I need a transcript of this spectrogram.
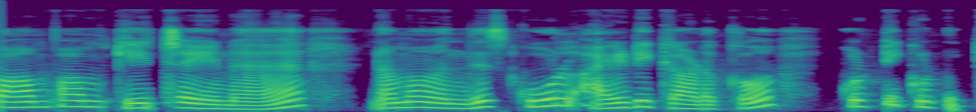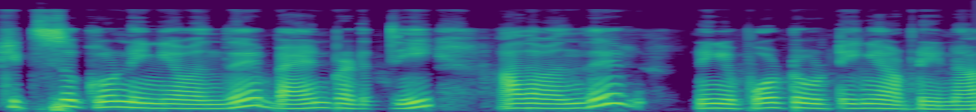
பாம்பாம் கீச்சைனை நம்ம வந்து ஸ்கூல் ஐடி கார்டுக்கும் குட்டி குட்டி கிட்ஸுக்கும் நீங்கள் வந்து பயன்படுத்தி அதை வந்து நீங்கள் போட்டு விட்டீங்க அப்படின்னா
